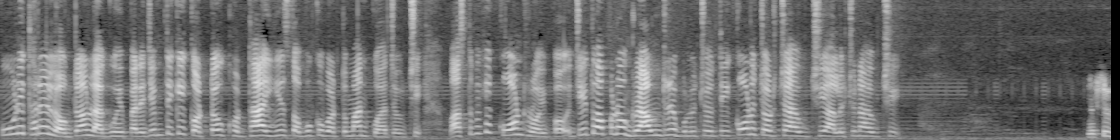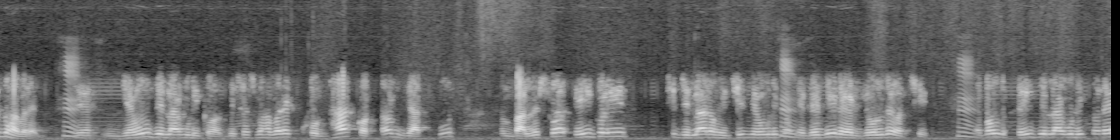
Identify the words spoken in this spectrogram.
पुणी थे लकडाउन लागू हो पाए जमीक कटक खोर्धा ये सब कुछ बर्तमान कहुच्ची वास्तविक कौन रेतु आप ग्राउंड में बुलूँ कौन चर्चा होलोचना हो निश्चित भाव हम्म। जो जिला गुड़िक विशेष भाव खोर्धा कटक जाजपुर बालेश्वर यही କିଛି ଜିଲ୍ଲା ରହିଛି ଯେଉଁଗୁଡ଼ିକ ଏବେ ବି ରେଡ୍ ଜୋନ୍ ରେ ଅଛି ଏବଂ ସେଇ ଜିଲ୍ଲା ଗୁଡ଼ିକରେ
